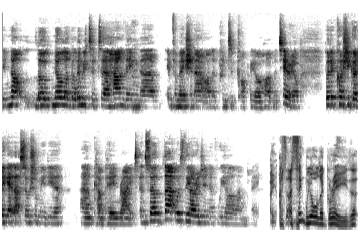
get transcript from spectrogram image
You're not lo- no longer limited to handing um, information out on a printed copy or hard material, but of course you've got to get that social media um, campaign right. And so that was the origin of We Are Land Based. I, I, think we all agree that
